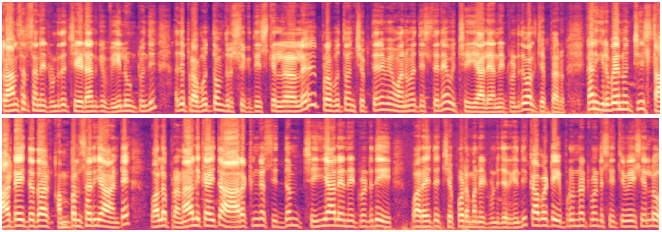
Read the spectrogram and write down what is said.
ట్రాన్స్ఫర్స్ అనేటువంటిది చేయడానికి వీలు ఉంటుంది అది ప్రభుత్వం దృష్టికి తీసుకెళ్ళాలి ప్రభుత్వం చెప్తేనే మేము అనుమతిస్తేనే చేయాలి అనేటువంటిది వాళ్ళు చెప్పారు. కానీ ఇరవై నుంచి స్టార్ట్ అవుతుందా కంపల్సరీగా అంటే వాళ్ళ ప్రణాళిక అయితే ఆ రకంగా సిద్ధం చేయాలి అనేటువంటిది వారైతే చెప్పడం అనేటువంటి జరిగింది. కాబట్టి ఇప్పుడున్నటువంటి సిచ్యువేషన్లో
